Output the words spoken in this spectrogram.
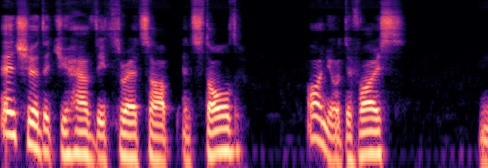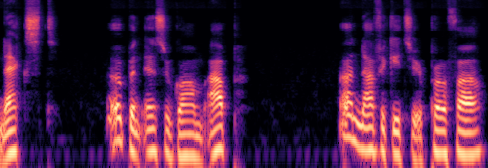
Ensure that you have the Threads app installed on your device. Next, open Instagram app and navigate to your profile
